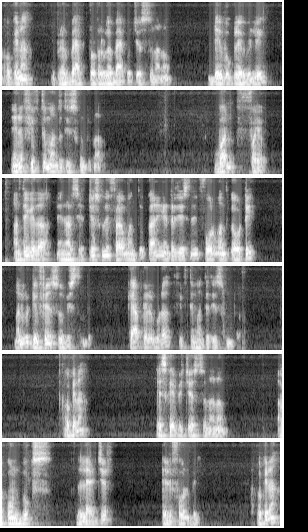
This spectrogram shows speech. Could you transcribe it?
ఓకేనా? ఇప్పుడు బ్యాక్ టోటల్గా బ్యాక్ వచ్చేస్తున్నాను. డే బుక్లోకి వెళ్ళి నేను ఫిఫ్త్ మంత్ తీసుకుంటున్నాను. One five. అంతే కదా? నేను అక్కడ సెట్ చేసుకుంది ఫైవ్ మంత్. కానీ ఎంటర్ చేసింది ఫోర్ మంత్ కాబట్టి మనకు డిఫరెన్స్ చూపిస్తుంది. క్యాపిటల్ కూడా ఫిఫ్త్ మంత్ తీసుకుంటాను. ఓకేనా? ఎస్కేప్ ఇచ్చేస్తున్నాను. Account books ledger telephone bill. ఓకేనా?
